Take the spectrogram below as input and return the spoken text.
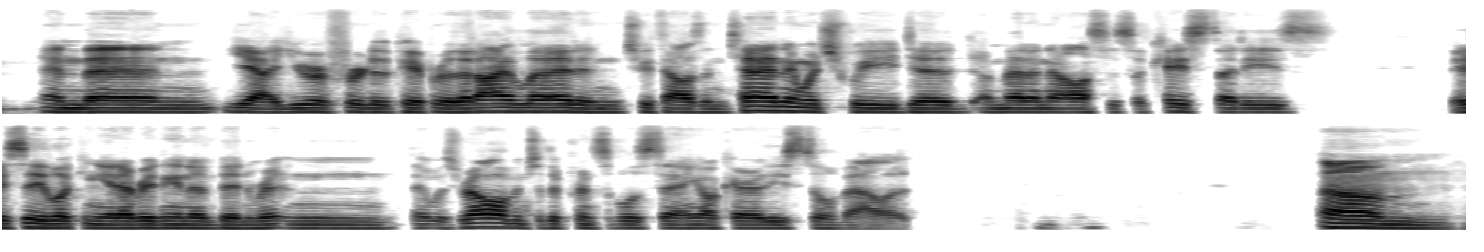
Mm-hmm. And then, yeah, you refer to the paper that I led in 2010, in which we did a meta analysis of case studies, basically looking at everything that had been written that was relevant to the principles, saying, okay, are these still valid? Mm-hmm. Um,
